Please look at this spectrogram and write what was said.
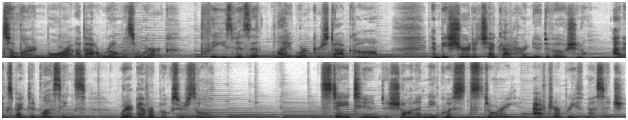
To learn more about Roma's work, please visit lightworkers.com and be sure to check out her new devotional, Unexpected Blessings, wherever books are sold. Stay tuned to Shauna Niequist's story after a brief message.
